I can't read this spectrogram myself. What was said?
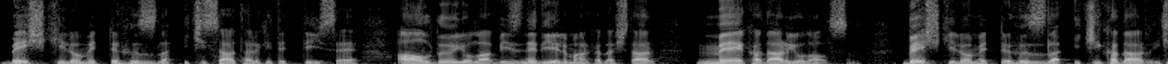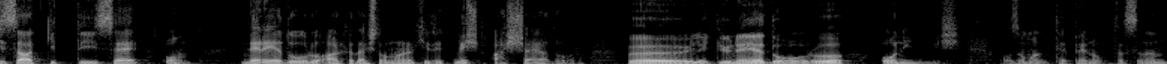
5 kilometre hızla 2 saat hareket ettiyse aldığı yola biz ne diyelim arkadaşlar? M kadar yol alsın. 5 kilometre hızla 2 kadar 2 saat gittiyse 10. Nereye doğru arkadaşlar onu hareket etmiş? Aşağıya doğru. Böyle güneye doğru 10 inmiş. O zaman tepe noktasının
